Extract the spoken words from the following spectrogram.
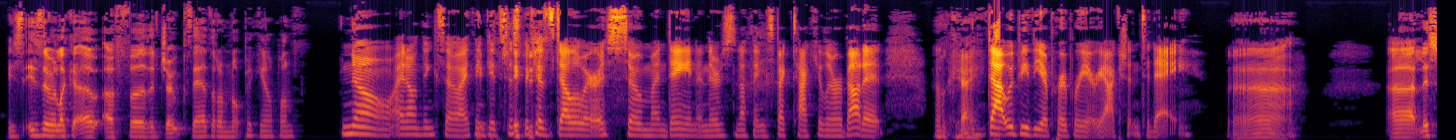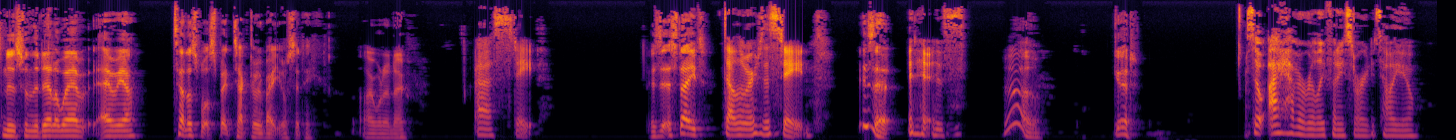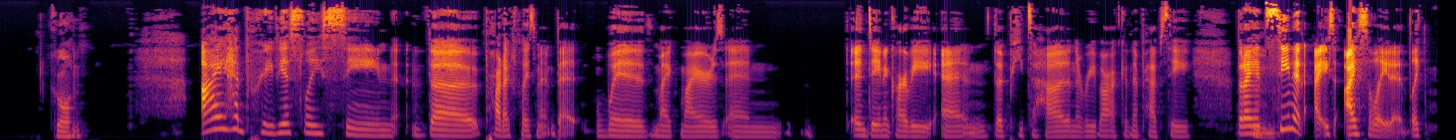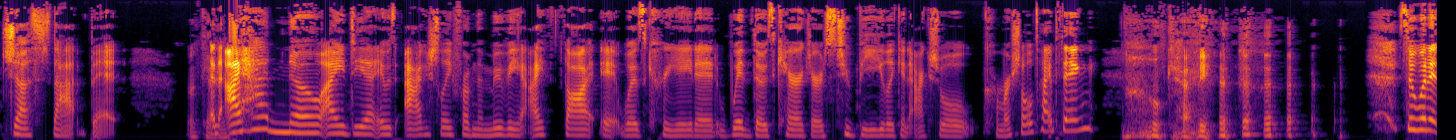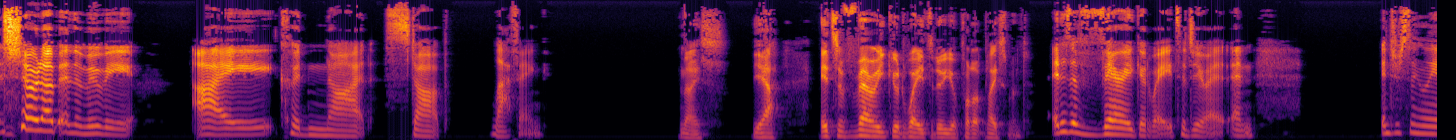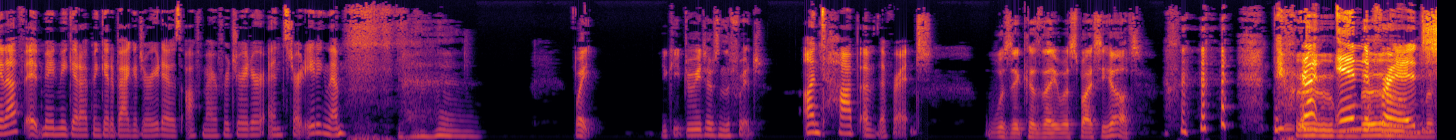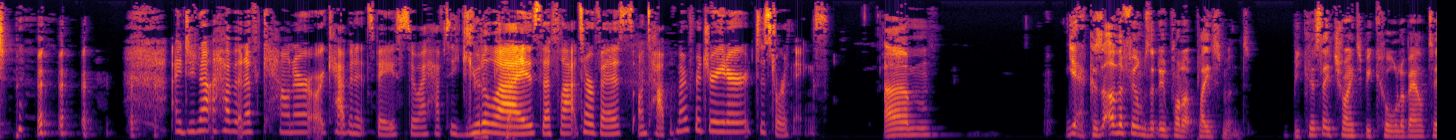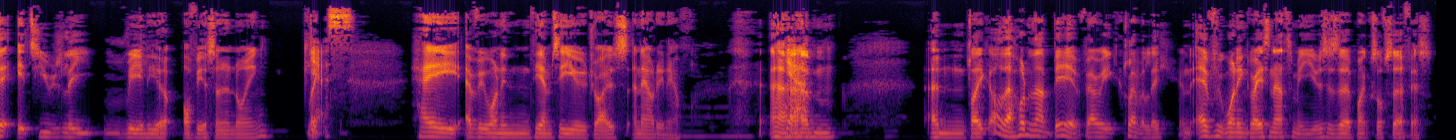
Is is there like a, a further joke there that I'm not picking up on? No, I don't think so. I think it's just because Delaware is so mundane and there's nothing spectacular about it. Okay. That would be the appropriate reaction today. Ah. Uh, listeners from the Delaware area, tell us what's spectacular about your city. I want to know. A state. Is it a state? Delaware's a state. Is it? It is. Oh, good. So I have a really funny story to tell you. Go on. I had previously seen the product placement bit with Mike Myers and and Dana Carvey and the Pizza Hut and the Reebok and the Pepsi, but I had Hmm. seen it is- isolated, like just that bit. Okay. And I had no idea it was actually from the movie. I thought it was created with those characters to be like an actual commercial type thing. okay. So when it showed up in the movie, I could not stop laughing. nice. Yeah. It's a very good way to do your product placement. It is a very good way to do it. And interestingly enough, it made me get up and get a bag of Doritos off my refrigerator and start eating them Wait, you keep Doritos in the fridge? on top of the fridge. Was it because they were spicy hot? they were not Boom, in the fridge. I do not have enough counter or cabinet space, so I have to utilize the flat surface on top of my refrigerator to store things. Um, yeah, because other films that do product placement, because they try to be cool about it, it's usually really obvious and annoying. Like, yes. Hey, everyone in the MCU drives an Audi now. Yeah. Um, and like, oh, they're holding that beer very cleverly, and everyone in Grey's Anatomy uses a Microsoft Surface.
